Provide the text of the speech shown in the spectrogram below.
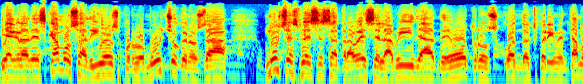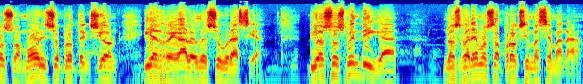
y agradezcamos a Dios por lo mucho que nos da muchas veces a través de la vida de otros cuando experimentamos su amor y su protección y el regalo de su gracia. Dios os bendiga. Nos veremos la próxima semana.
